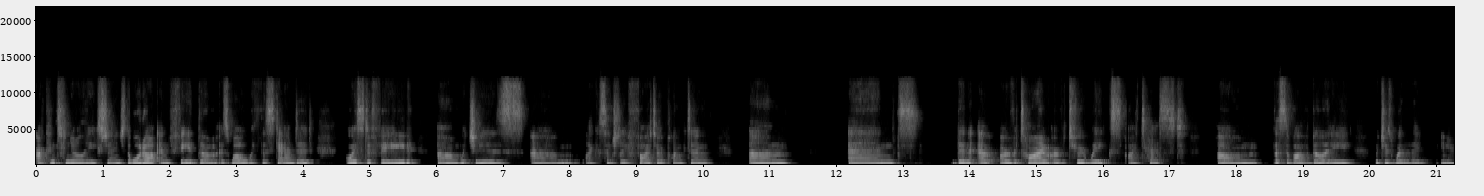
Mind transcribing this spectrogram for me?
I, continually exchange the water and feed them as well with the standard oyster feed, um, which is um, like essentially phytoplankton. Um, and then uh, over time, over two weeks, I test um, the survivability, which is whether they you know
